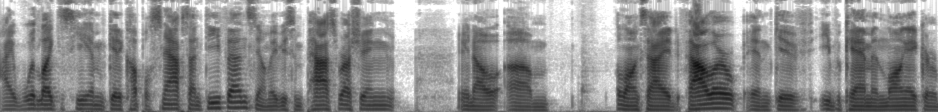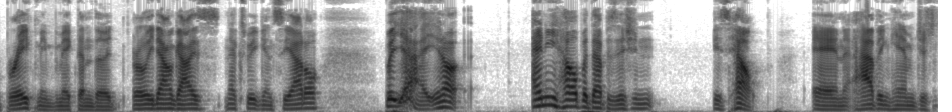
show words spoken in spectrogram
I would like to see him get a couple snaps on defense, you know, maybe some pass rushing, you know, um, alongside Fowler and give Ebukam and Longacre a break, maybe make them the early down guys next week in Seattle. But yeah, you know, any help at that position is help. And having him just,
